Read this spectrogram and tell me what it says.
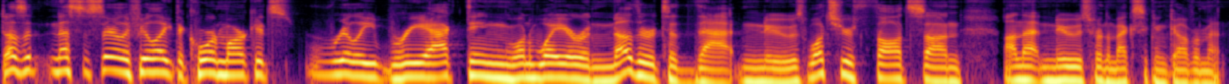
Doesn't necessarily feel like the corn market's really reacting one way or another to that news. What's your thoughts on on that news from the Mexican government?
